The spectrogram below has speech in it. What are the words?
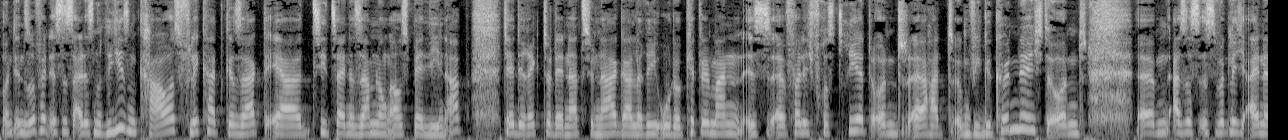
Und insofern ist es alles ein Riesenchaos. Flick hat gesagt, er zieht seine Sammlung aus Berlin ab. Der Direktor der Nationalgalerie, Udo Kittelmann, ist äh, völlig frustriert und äh, hat irgendwie gekündigt. Und ähm, also es ist wirklich eine,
